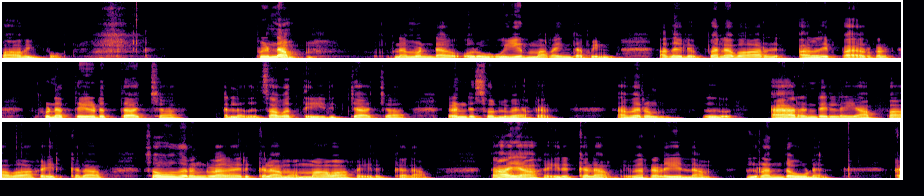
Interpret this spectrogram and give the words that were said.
பாவிப்போம். பிணம். பிணம் என்றால் ஒரு உயிர் மறைந்த பின் அதில் பலவாறு அழைப்பார்கள். பிணத்தை எடுத்தாச்சா? அல்லது சவத்தை எரிச்சாச்சா என்று சொல்லுவார்கள். அவரும் ஆரண்டில்லை அப்பாவாக இருக்கலாம் சகோதரங்களாக இருக்கலாம் அம்மாவாக இருக்கலாம் தாயாக இருக்கலாம். இவர்களை எல்லாம் இறந்தவுடன் க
